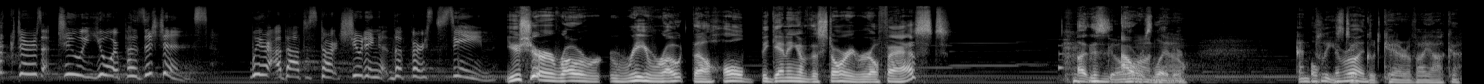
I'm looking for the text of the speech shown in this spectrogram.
Actors to your positions. We're about to start shooting the first scene. You sure ro- rewrote the whole beginning of the story real fast. Uh, this is Go hours later. now. And Oh, please take good care of Ayaka.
